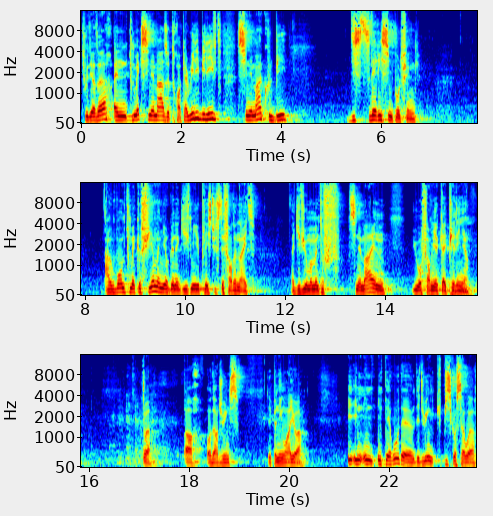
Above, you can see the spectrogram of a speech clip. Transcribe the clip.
to the other and to make cinema as a truck. I really believed cinema could be this very simple thing. I want to make a film and you're going to give me a place to stay for the night. I give you a moment of cinema and you offer me a caipirinha. well, or other drinks, depending where you are. In, in, in Peru, they, they, drink pisco sour.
